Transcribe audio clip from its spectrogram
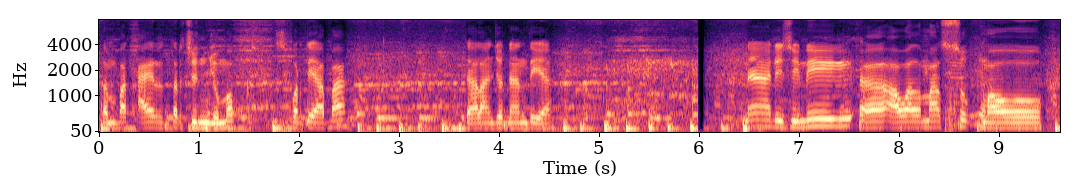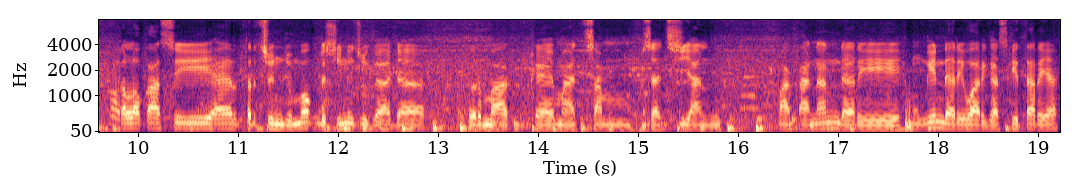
tempat air terjun Jumok seperti apa? Kita lanjut nanti ya. Nah di sini uh, awal masuk mau ke lokasi air terjun Jumok di sini juga ada berbagai macam sajian makanan dari mungkin dari warga sekitar ya.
